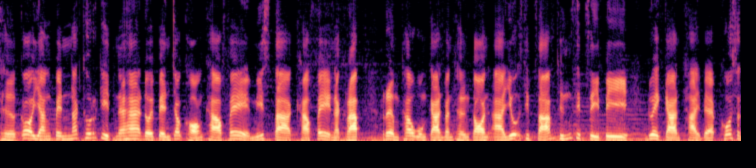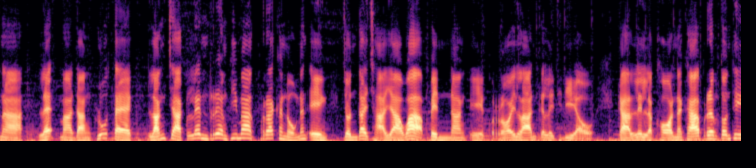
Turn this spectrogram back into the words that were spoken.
เธอก็ยังเป็นนักธุรกิจนะฮะ โดยเป็นเจ้าของคาเฟ่มิสตาคาเฟ่นะครับ เริ่มเข้าวงการบันเทิงตอนอายุ 13-14 ปี ด้วยการถ่ายแบบโฆษณา และมาดังพลุแตก หลังจากเล่นเรื่องพี่มากพระขนงนั่นเอง จนได้ฉายาว่าเป็นนางเอกร้อยล้านกันเลยทีเดียว การเล่นละครนะครับ เริ่มต้นที่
